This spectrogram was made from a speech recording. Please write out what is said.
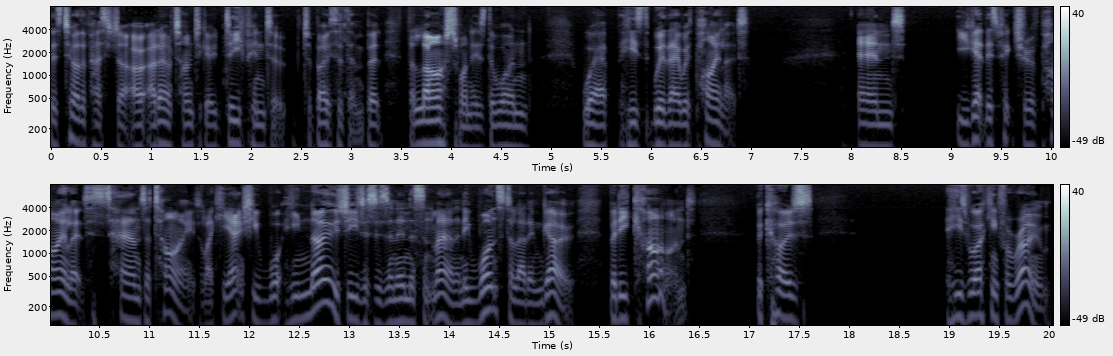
There's two other passages. I, I, don't have time to go deep into to both of them, but the last one is the one where he's we're there with Pilate, and you get this picture of Pilate. His hands are tied, like he actually he knows Jesus is an innocent man, and he wants to let him go, but he can't because he's working for Rome,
